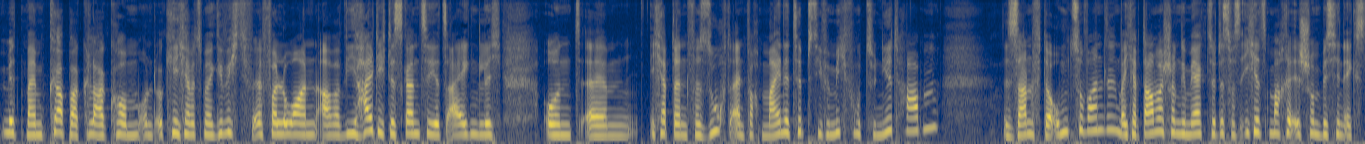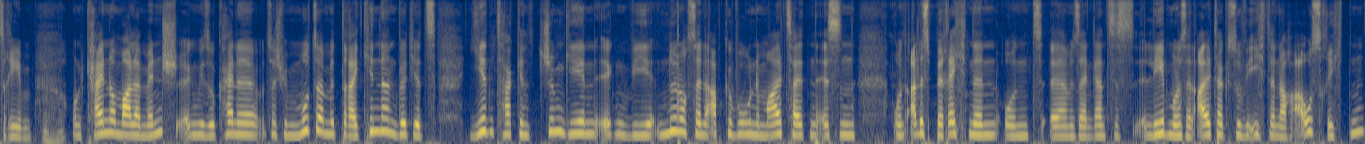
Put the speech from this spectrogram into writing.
mit meinem Körper klarkommen und okay, ich habe jetzt mein Gewicht äh, verloren, aber wie halte ich das Ganze jetzt eigentlich? Und ähm, ich habe dann versucht, einfach meine Tipps, die für mich funktioniert haben, sanfter umzuwandeln, weil ich habe damals schon gemerkt, so das, was ich jetzt mache, ist schon ein bisschen extrem. Mhm. Und kein normaler Mensch, irgendwie so keine, zum Beispiel Mutter mit drei Kindern, wird jetzt jeden Tag ins Gym gehen, irgendwie nur noch seine abgewogenen Mahlzeiten essen und alles berechnen und ähm, sein ganzes Leben oder sein Alltag so wie ich dann auch ausrichten. Mhm.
